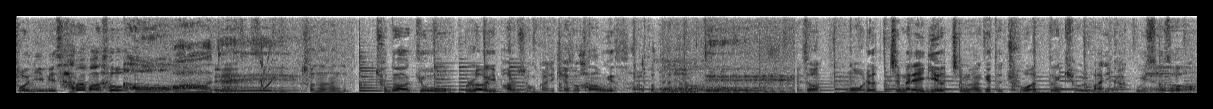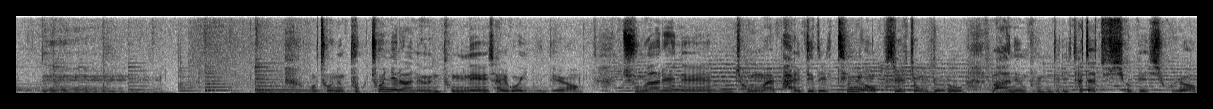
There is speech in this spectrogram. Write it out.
전 이미 살아봐서 아, 네. 저는 초등학교 올라가기 바로 전까지 계속 한옥에서 살았거든요. 네. 그래서 어렸지만 애기였지만 그래도 좋았던 기억을 많이 갖고 있어서 네. 어, 저는 북촌이라는 동네에 살고 있는데요. 주말에는 정말 발 디딜 틈이 없을 정도로 많은 분들이 찾아주시고 계시고요.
